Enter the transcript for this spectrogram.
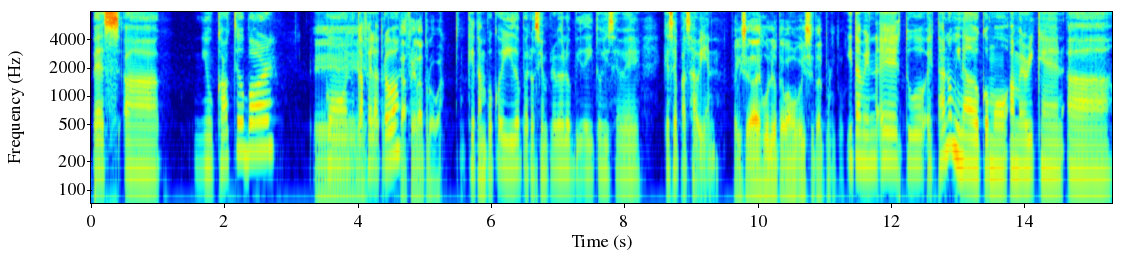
Best uh, New Cocktail Bar eh, con Café La Trova, Café La Trova. Que tampoco he ido, pero siempre veo los videitos y se ve que se pasa bien. Felicidades, Julio. Te vamos a visitar pronto. Y también eh, estuvo, está nominado como American uh,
